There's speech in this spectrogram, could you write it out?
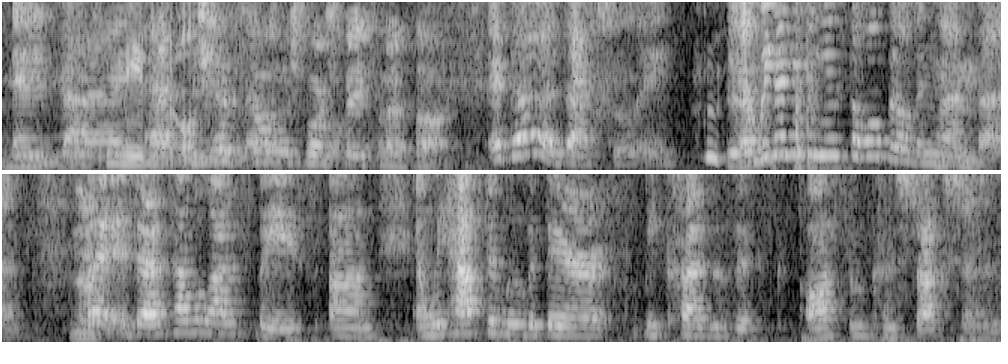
Meade Inside. Middle School. Meade Middle. Which has so much more space than I thought. It does actually. Yeah. And we didn't even use the whole building last time. No. But it does have a lot of space. Um, and we have to move it there because of the awesome construction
